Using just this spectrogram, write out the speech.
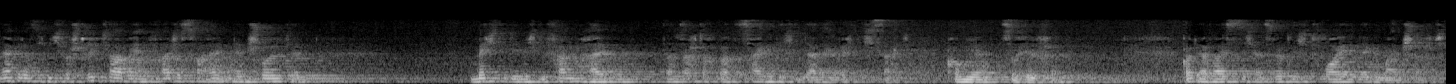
merke, dass ich mich verstrickt habe in falsches Verhalten, in Schuld, in Mächte, die mich gefangen halten, dann sag doch Gott, zeige dich in deiner Gerechtigkeit komm mir zur Hilfe. Gott erweist sich als wirklich treu in der Gemeinschaft,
